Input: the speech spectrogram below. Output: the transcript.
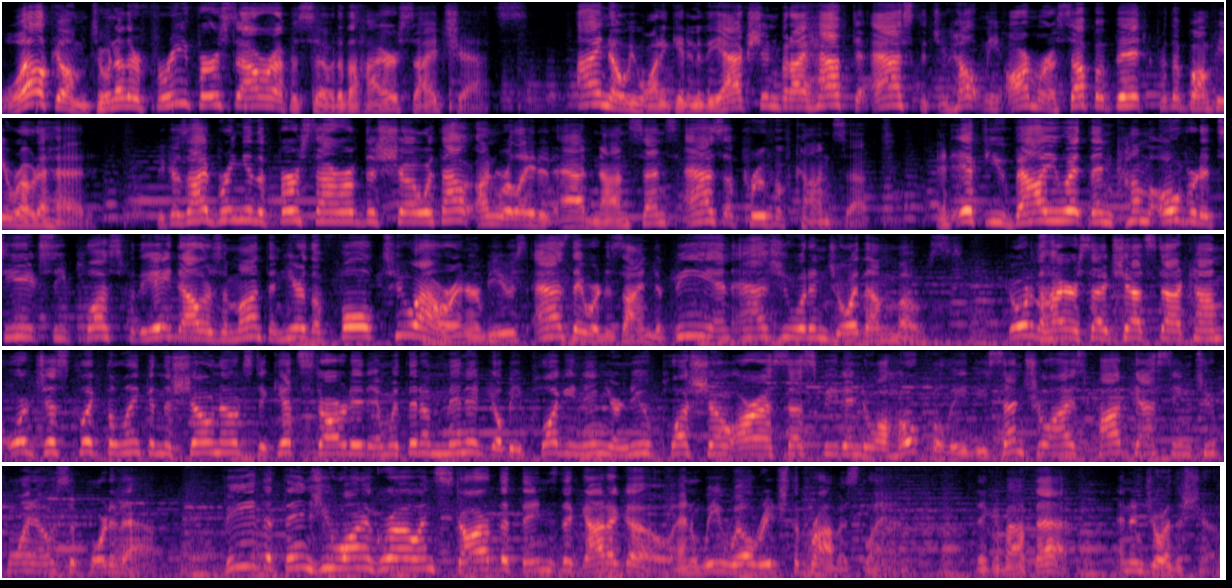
Welcome to another free first hour episode of the Higher Side Chats. I know we want to get into the action, but I have to ask that you help me armor us up a bit for the bumpy road ahead. Because I bring you the first hour of this show without unrelated ad nonsense as a proof of concept. And if you value it, then come over to THC Plus for the $8 a month and hear the full two hour interviews as they were designed to be and as you would enjoy them most. Go to thehighersidechats.com or just click the link in the show notes to get started, and within a minute, you'll be plugging in your new Plus Show RSS feed into a hopefully decentralized podcasting 2.0 supported app. Feed the things you want to grow and starve the things that gotta go, and we will reach the promised land. Think about that and enjoy the show.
